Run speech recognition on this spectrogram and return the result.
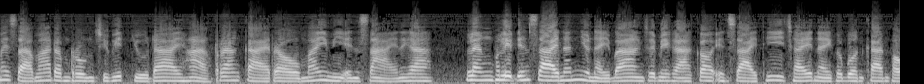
ไม่สามารถดำรงชีวิตอยู่ได้หากร่างกายเราไม่มีเอนไซม์นะคะ แหล่งผลิตเอนไซม์นั้นอยู่ไหนบ้างใช่ไหมคะ ก็เอนไซม์ที่ใช้ในกระบวนการเผา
